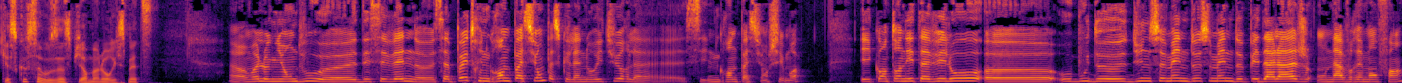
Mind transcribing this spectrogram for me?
Qu'est-ce que ça vous inspire, Mallory Smets? Alors moi, l'oignon doux euh, des Cévennes, euh, ça peut être une grande passion parce que la nourriture, c'est une grande passion chez moi. Et quand on est à vélo, au bout d'une semaine, deux semaines de pédalage, on a vraiment faim.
